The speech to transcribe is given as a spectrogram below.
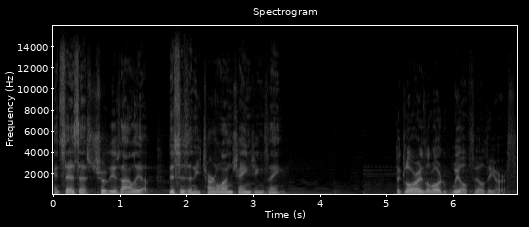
and says, as truly as I live, this is an eternal, unchanging thing the glory of the Lord will fill the earth.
